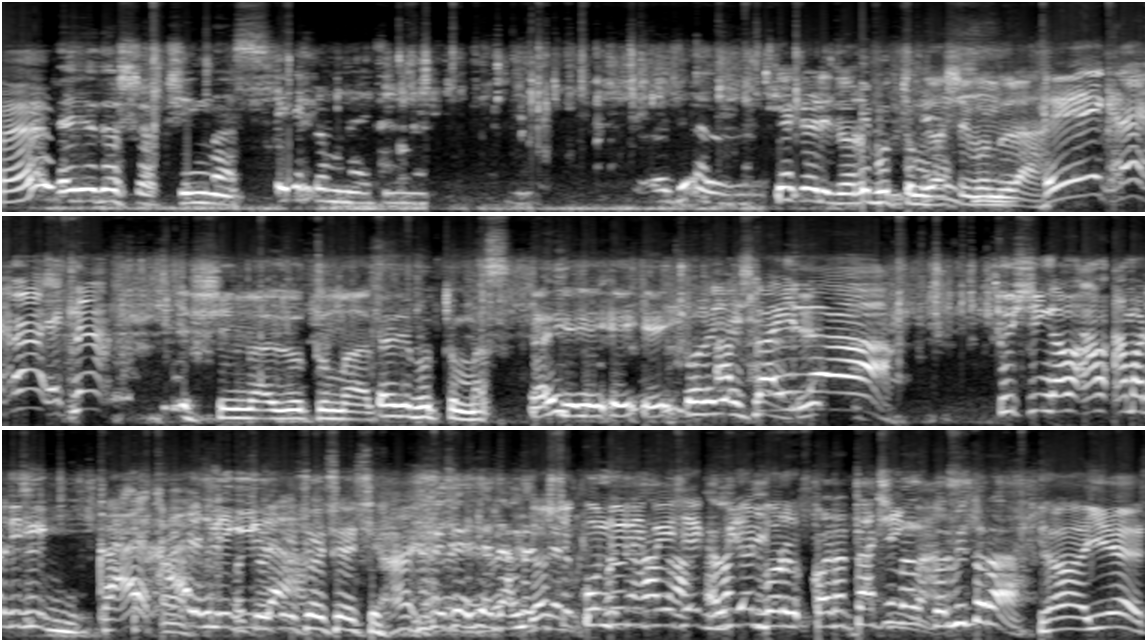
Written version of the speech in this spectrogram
না এই যে দর্শক শিং মাছ। এই যে শিং মাছ শিং মাছ মাছ। এই যে বুত্তুম মাছ। এই এই এই তুই সিং আমার দিছিলি খায় খায় দিছিলি গিল্লা দর্শক কুণ্ডলী পেয়েছে এক বিরাট বড় কয়টা টাকি মাছ মাছ। ধরবি তোরা? হ্যাঁ ইয়েস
